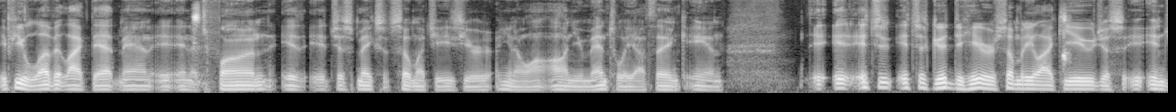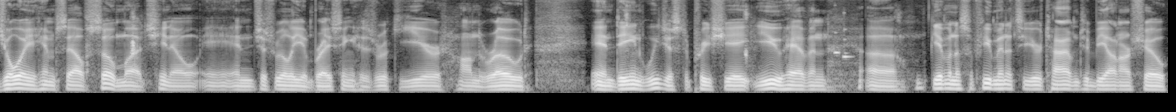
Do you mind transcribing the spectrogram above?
if you love it like that, man, and it's fun, it it just makes it so much easier, you know, on, on you mentally, I think, and. It, it, it's just, it's just good to hear somebody like you just enjoy himself so much, you know, and just really embracing his rookie year on the road. And Dean, we just appreciate you having uh, given us a few minutes of your time to be on our show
